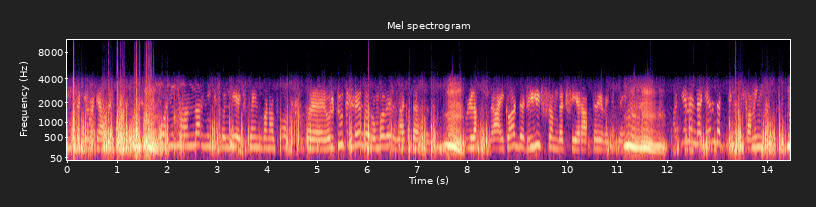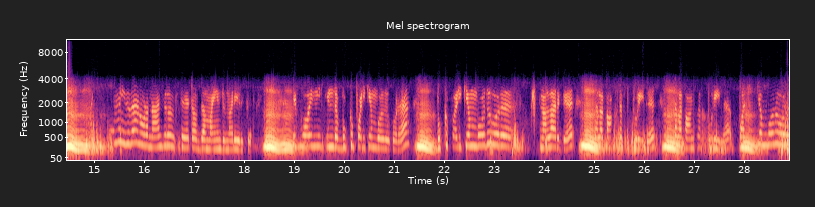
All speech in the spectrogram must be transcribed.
insecurity of life. ம். இப்போ நீங்க வந்து அன்னைக்கு சொல்லி எக்ஸ்பிளைன் பண்ணப்போ ஒரு ஒரு டூ த்ரீ டேஸ் ரொம்பவே ரிலாக்ஸா இருந்தது. ம் ஃபுல்லா I got that relief from that fear after you explain hmm hmm again and again that thing is coming back hmm hmm எப்பவுமே இதுதான் என்னோட natural state of the mind மாதிரி இருக்கு. இப்போ இந்த புக்கு படிக்கும்போது கூட ம். புக்கு படிக்கும்போது ஒரு நல்லா இருக்கு. சில கான்செப்ட் புரியுது. சில கான்செப்ட் புரியல. படிக்கும்போது ஒரு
